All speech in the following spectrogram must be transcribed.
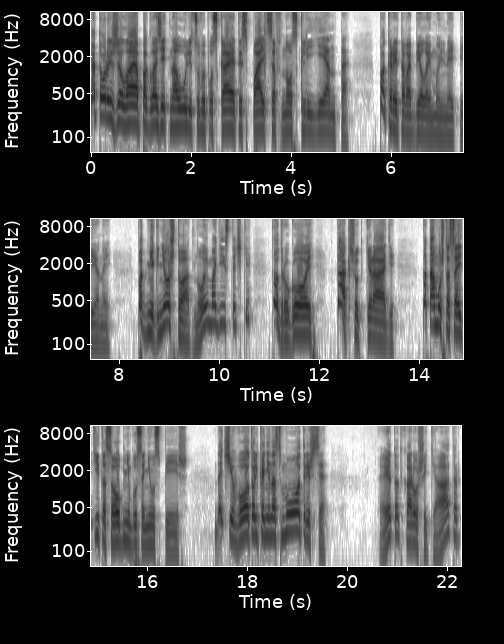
который, желая поглазеть на улицу, выпускает из пальцев нос клиента, покрытого белой мыльной пеной. Подмигнешь то одной модисточке, то другой. Так, шутки ради. Потому что сойти-то с обнибуса не успеешь. Да чего только не насмотришься. Этот хороший театр,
